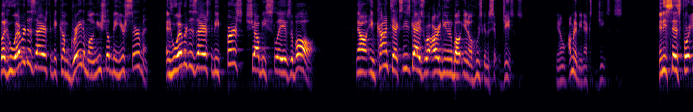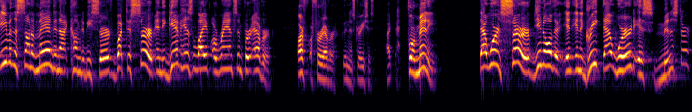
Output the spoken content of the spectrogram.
But whoever desires to become great among you shall be your servant, and whoever desires to be first shall be slaves of all. Now, in context, these guys were arguing about, you know, who's going to sit with Jesus. You know, I'm going to be next to Jesus. And he says, For even the Son of Man did not come to be served, but to serve and to give his life a ransom forever. Or forever, goodness gracious. I, for many. That word serve, do you know that in, in the Greek that word is minister?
